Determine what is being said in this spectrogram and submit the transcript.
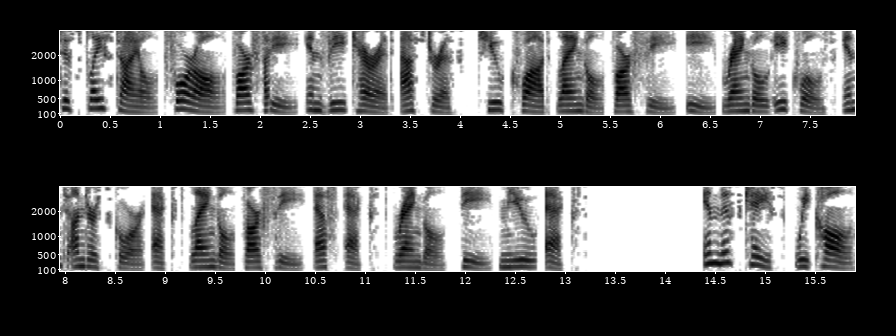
Display style for all varphi in v caret asterisk q quad langle varphi e rangle equals int underscore x langle varphi f x rangle d mu x. In this case, we call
